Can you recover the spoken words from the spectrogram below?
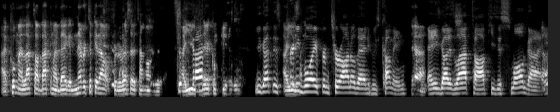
I put my laptop back in my bag and never took it out for the rest of the time I was there. So I used got, their computer. you got this pretty used- boy from Toronto then who's coming, Yeah, and he's got his laptop. He's a small guy, Yeah.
